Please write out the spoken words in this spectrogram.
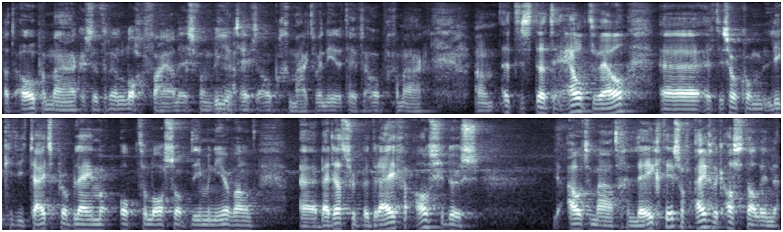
dat openmaken, zodat er een logfile is van wie het heeft opengemaakt, wanneer het heeft opengemaakt. Um, het is, dat helpt wel. Uh, het is ook om liquiditeitsproblemen op te lossen op die manier, want bij dat soort bedrijven, als je dus je automaat geleegd is, of eigenlijk als het al in de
